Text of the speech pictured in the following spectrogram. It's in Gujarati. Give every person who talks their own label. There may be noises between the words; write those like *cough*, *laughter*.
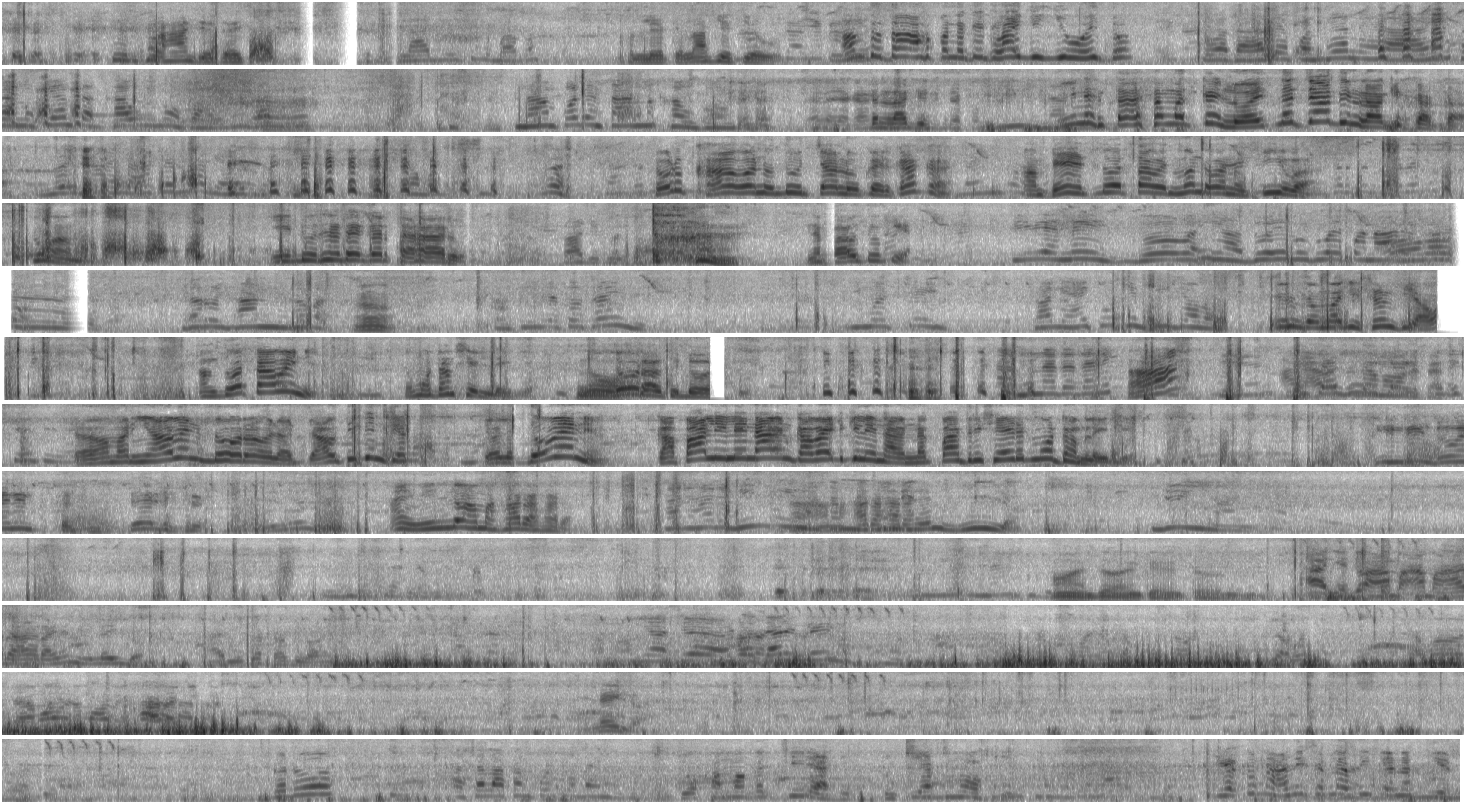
Speaker 1: *laughs* આમ તો તા આપણને કંઈક લાગી ગયું હોય તો.
Speaker 2: તાર ન
Speaker 1: કઈ લોહી ને ચાંદી લાગે કાકા. થોડું ખાવાનું દૂધ ચાલુ કર કાકા. આમ ભેંસ દોતા હોય મંડવાનું પીવા. શું આમ એ દૂધ નથી કરતા સારું ને ભાવતું કે. આમ દોતા હોય ને તો મોઢામાં છેડ લઈ ગયા
Speaker 3: નો.
Speaker 1: દોર આવતી દોર.
Speaker 2: આ મુના દાદાની?
Speaker 1: હા? અમારે અહીંયા આવે ને દોર, ઓલા આવતી હતી ને પેલા દોવે ને, કપાલી લઈને આવે ને કા લઈને આવે ને નક પાથરી શેડ જ મોઢામાં લઈ દે અહીં વિનલો આમાં હારા હારા
Speaker 2: હારે જોઈને આવે.
Speaker 3: હા જો એમ કે તો
Speaker 1: આ જે જો આમાં આમાં હારા હારા હે ને ઈ લઈ લો આ જે જો ઢગલો અહીં.
Speaker 2: અહીંયા છે હળો જારી લઈ લો
Speaker 1: લઈ લો
Speaker 2: ગડો આ સલાખન કોઈ તો બાંધી
Speaker 1: ચોખામાં કચ્છી રહ્યા છે તો કેક નો કે કેક નાની થી કે નથી કેક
